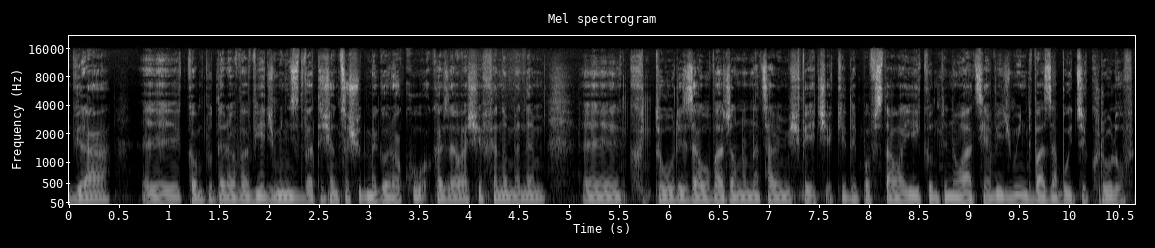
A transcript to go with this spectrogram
gra y, komputerowa Wiedźmin z 2007 roku okazała się fenomenem, y, który zauważono na całym świecie. Kiedy powstała jej kontynuacja Wiedźmin 2 Zabójcy Królów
